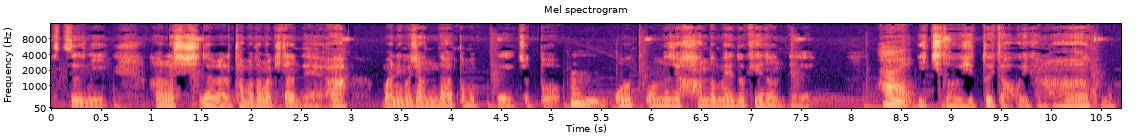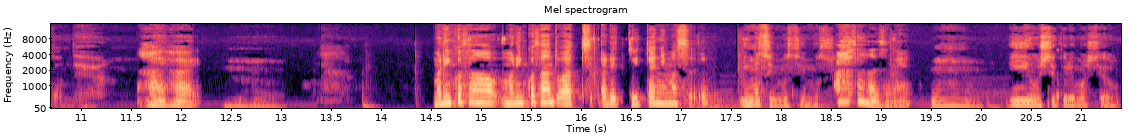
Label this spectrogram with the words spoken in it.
普通に話しながらたまたま来たんで、あ、マニコちゃんだと思って、ちょっと、うん。お、同じハンドメイド系なんで、はい。一度言っといた方がいいかなと思ったんで。はいはい。うん。マリンコさん、マリンコさんとは、つあれ、ツイッターにいます？います、います、います。あ、そうなんですね。うん。引用してくれましたよ。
